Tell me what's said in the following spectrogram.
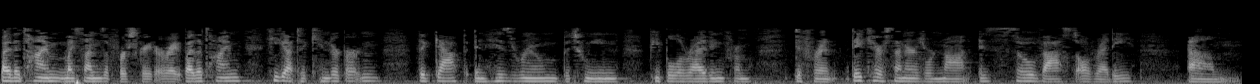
by the time my son's a first grader, right? By the time he got to kindergarten, the gap in his room between people arriving from different daycare centers or not is so vast already. Um,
